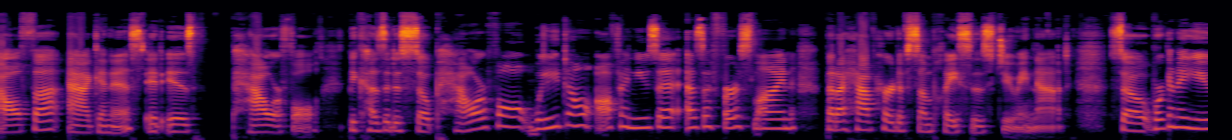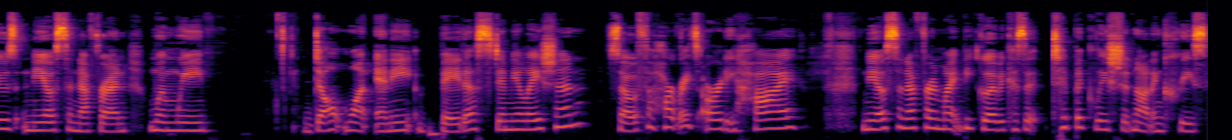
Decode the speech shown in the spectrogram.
alpha agonist. It is powerful. Because it is so powerful, we don't often use it as a first line, but I have heard of some places doing that. So we're going to use neosynephrine when we don't want any beta stimulation. So if the heart rate's already high, neosynephrine might be good because it typically should not increase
